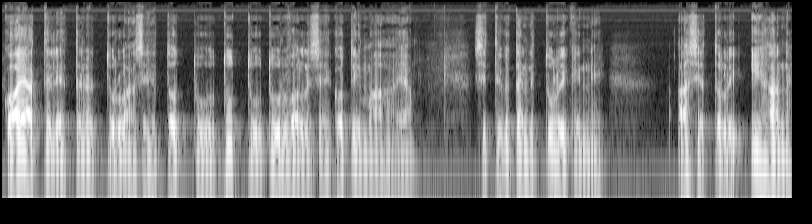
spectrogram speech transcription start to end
kun ajatteli, että nyt tullaan siihen tottuu, tuttuu turvalliseen kotimaahan. Ja sitten kun tänne tulikin, niin asiat oli ihan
